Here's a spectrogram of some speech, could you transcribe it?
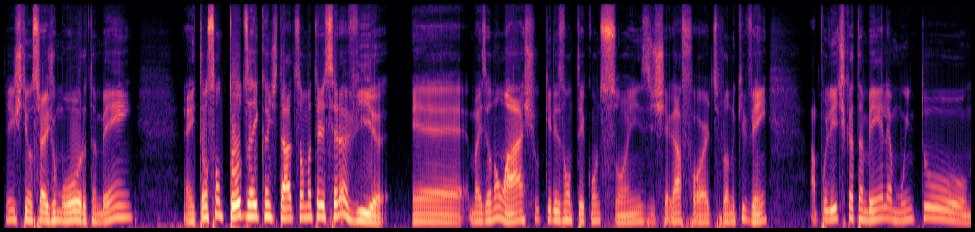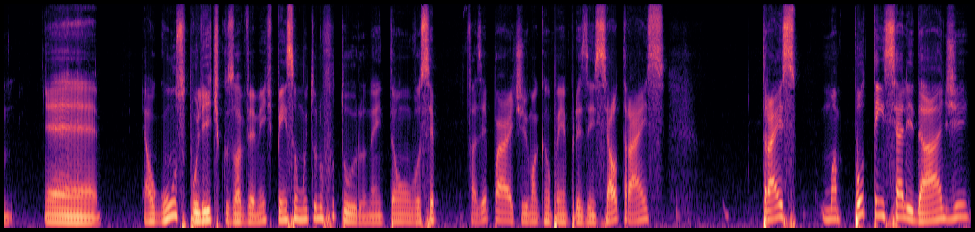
A gente tem o Sérgio Moro também. É, então são todos aí candidatos a uma terceira via. É, mas eu não acho que eles vão ter condições de chegar fortes para o ano que vem. A política também ele é muito. É, alguns políticos, obviamente, pensam muito no futuro. Né? Então, você fazer parte de uma campanha presidencial traz, traz uma potencialidade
